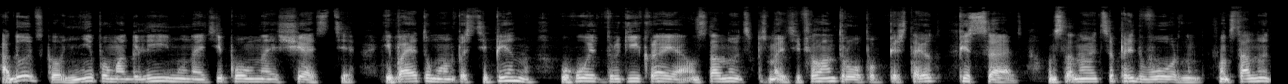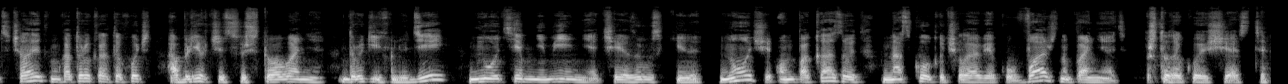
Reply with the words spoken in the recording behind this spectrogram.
Адоевского не помогли ему найти полное счастье. И поэтому он постепенно уходит в другие края. Он становится, посмотрите, филантропом, перестает писать, он становится придворным, он становится человеком, который как-то хочет облегчить существование других людей, но тем не менее через русские ночи он показывает, насколько человеку важно понять, что такое счастье,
